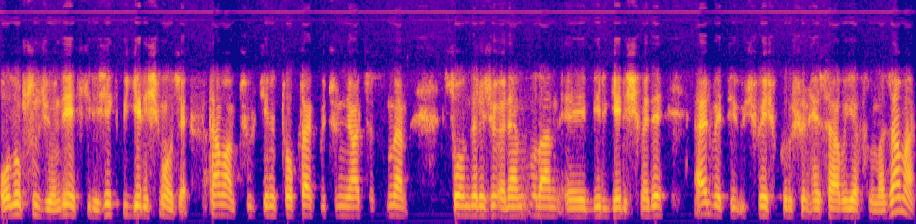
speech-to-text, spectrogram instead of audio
olumsuz yönde etkileyecek bir gelişme olacak. Tamam Türkiye'nin toprak bütünlüğü açısından son derece önemli olan e, bir gelişmede elbette 3-5 kuruşun hesabı yapılmaz ama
